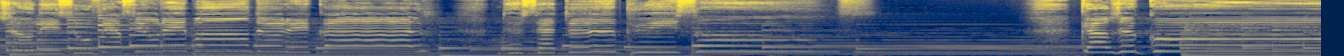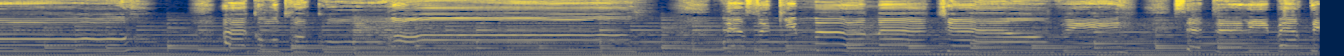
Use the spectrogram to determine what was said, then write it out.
J'en ai souffert sur les bancs de l'école de cette puissance. Car je cours à contre-courant ce qui me maintient en vie, cette liberté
